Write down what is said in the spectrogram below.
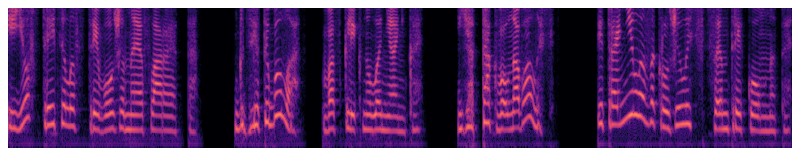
Ее встретила встревоженная Флоретта. «Где ты была?» — воскликнула нянька. Я так волновалась!» Петронила закружилась в центре комнаты.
